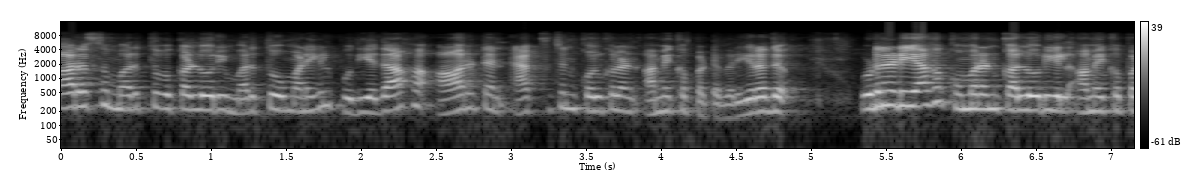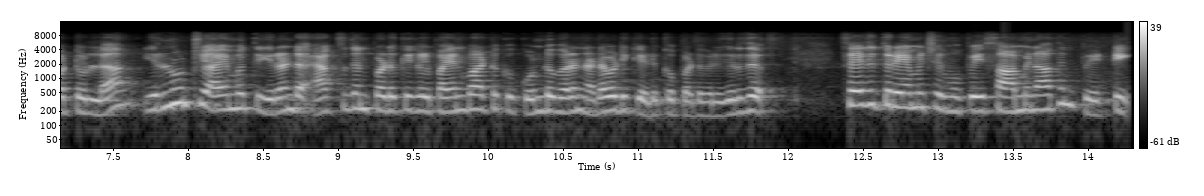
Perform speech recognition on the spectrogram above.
அரசு மருத்துவக் கல்லூரி மருத்துவமனையில் புதியதாக ஆறு டன் ஆக்சிஜன் கொள்கலன் அமைக்கப்பட்டு வருகிறது. உடனடியாக குமரன் கல்லூரியில் அமைக்கப்பட்டுள்ள இருநூற்றி ஐம்பத்தி இரண்டு ஆக்சிஜன் படுக்கைகள் பயன்பாட்டுக்கு கொண்டு வர நடவடிக்கை எடுக்கப்பட்டு வருகிறது. செய்தித்துறை அமைச்சர் முப்பை சாமிநாதன் பேட்டி.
